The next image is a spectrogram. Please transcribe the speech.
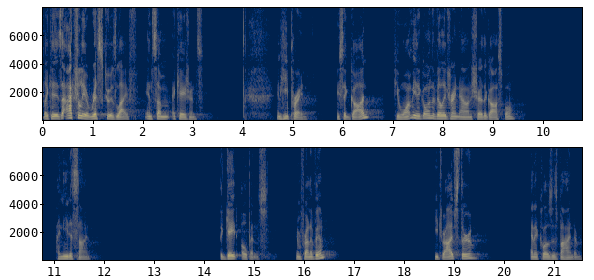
Like, it is actually a risk to his life in some occasions. And he prayed. He said, God, if you want me to go in the village right now and share the gospel, I need a sign. The gate opens in front of him. He drives through, and it closes behind him.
